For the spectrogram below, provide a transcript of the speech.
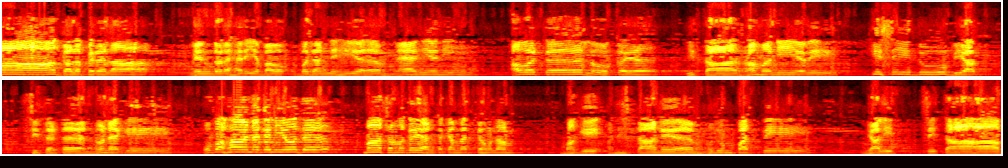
පාතාල පෙරලා වෙන්දොර හැරිය බව ඔබ දන්නේහිය මෑණියනි. අවට ලෝකය ඊතා රමණීය වේ. කිසිදු බියක් සිතට නොනැගේ. ඔබ හා නැගනියෝද මා සමග යන්ට කැමැත්ත වුනම් මගේ අදිස්ථානය මුදුන්පත් වේ. යලිත් සිතා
